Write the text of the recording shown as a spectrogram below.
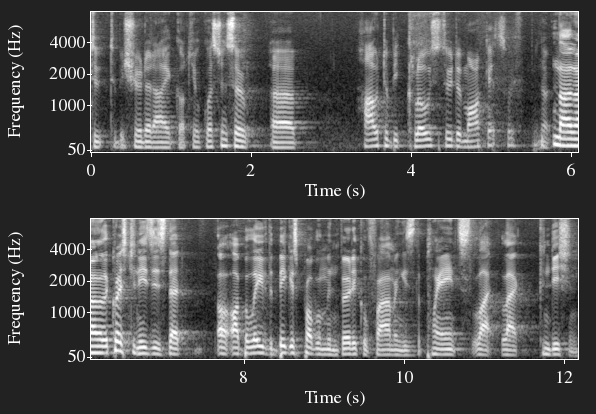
to, to be sure that I got your question, so uh, how to be close to the markets? No. no, no, the question is, is that I believe the biggest problem in vertical farming is the plants lack, lack condition.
